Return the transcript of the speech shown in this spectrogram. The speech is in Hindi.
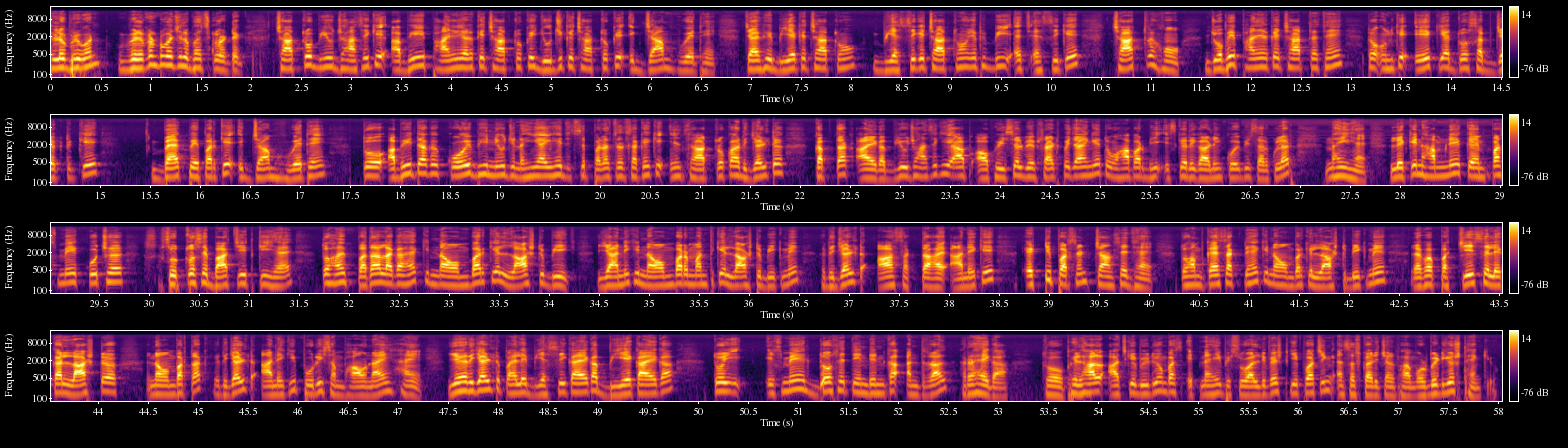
Hello everyone welcome to my भाई टेक छात्रों बीयू झांसी के अभी फाइनल ईयर के छात्रों के यूजी के छात्रों के एग्ज़ाम हुए थे। चाहे फिर बीए के छात्र हों बीएससी के छात्र हों या फिर बीएचएससी के छात्र हों, जो भी फाइनल ईयर के छात्र थे तो उनके एक या दो सब्जेक्ट के बैक पेपर के एग्ज़ाम हुए थे। तो अभी तक कोई भी न्यूज़ नहीं आई है जिससे पता चल सके कि इन छात्रों का रिज़ल्ट कब तक आएगा। व्यू जहाँ से कि आप ऑफिशियल वेबसाइट पे जाएँगे तो वहाँ पर भी इसके रिगार्डिंग कोई भी सर्कुलर नहीं है। लेकिन हमने कैंपस में कुछ सूत्रों से बातचीत की है। तो हमें पता लगा है कि नवंबर के लास्ट वीक यानी कि नवंबर मंथ के लास्ट वीक में रिज़ल्ट आ सकता है, आने के 80 परसेंट चांसेज हैं। तो हम कह सकते हैं कि नवंबर के लास्ट वीक में लगभग 25 से लेकर लास्ट नवंबर तक रिज़ल्ट आने की पूरी संभावनाएँ हैं। यह रिज़ल्ट पहले बीएससी का आएगा बीए का आएगा तो इसमें दो से तीन दिन का अंतराल रहेगा। तो फ़िलहाल आज की वीडियो में बस इतना ही। Wish all the best keep watching and subscribe channel for more videos thank you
